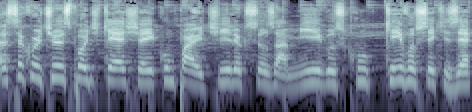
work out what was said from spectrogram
Galera, se você curtiu esse podcast aí, compartilha com seus amigos, com quem você quiser.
